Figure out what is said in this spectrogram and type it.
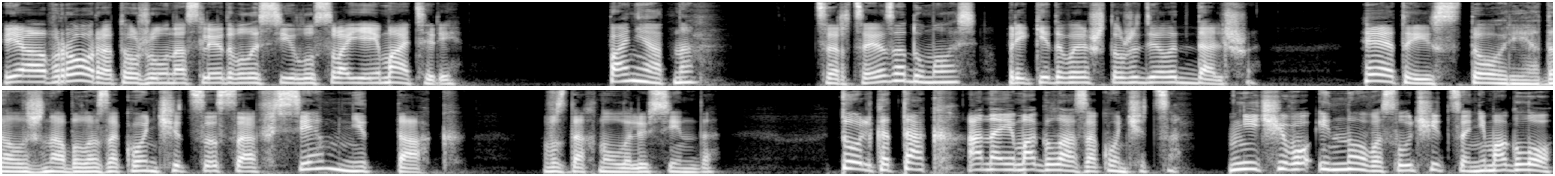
и Аврора тоже унаследовала силу своей матери. Понятно. Церцея задумалась, прикидывая, что же делать дальше. Эта история должна была закончиться совсем не так, вздохнула Люсинда. Только так она и могла закончиться. Ничего иного случиться не могло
